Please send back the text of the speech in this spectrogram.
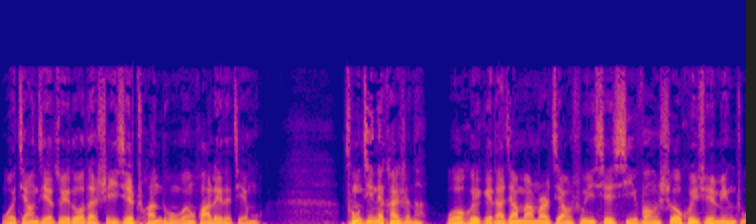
我讲解最多的是一些传统文化类的节目。从今天开始呢，我会给大家慢慢讲述一些西方社会学名著。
